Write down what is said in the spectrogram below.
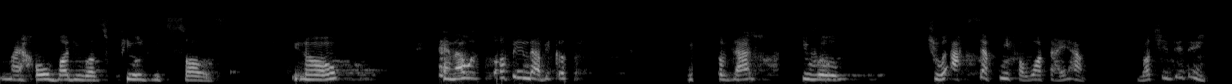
my whole body was filled with sores, you know. And I was hoping that because of that, she will, she will accept me for what I am. But she didn't.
